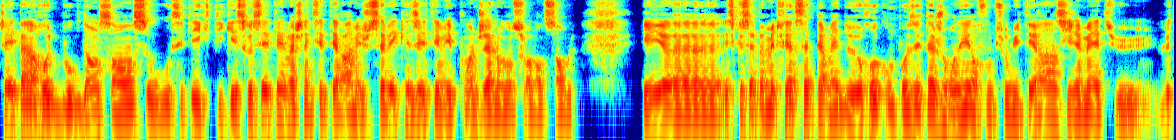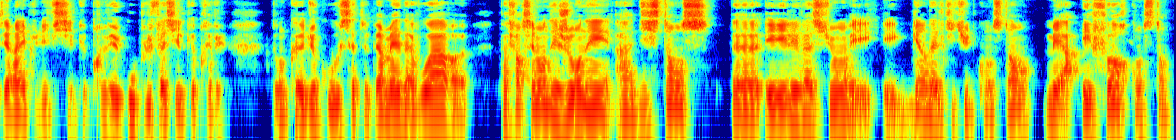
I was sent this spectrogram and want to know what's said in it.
j'avais pas un roadbook dans le sens où c'était expliqué ce que c'était machin etc. Mais je savais quels étaient mes points de jalon sur l'ensemble. Et, euh, ce que ça permet de faire, ça permet de recomposer ta journée en fonction du terrain, si jamais tu, le terrain est plus difficile que prévu ou plus facile que prévu. Donc euh, du coup, ça te permet d'avoir euh, pas forcément des journées à distance euh, et élévation et, et gain d'altitude constant, mais à effort constant.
